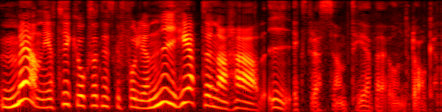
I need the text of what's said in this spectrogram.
men jag tycker också att ni ska följa nyheterna här i Expressen TV under dagen.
